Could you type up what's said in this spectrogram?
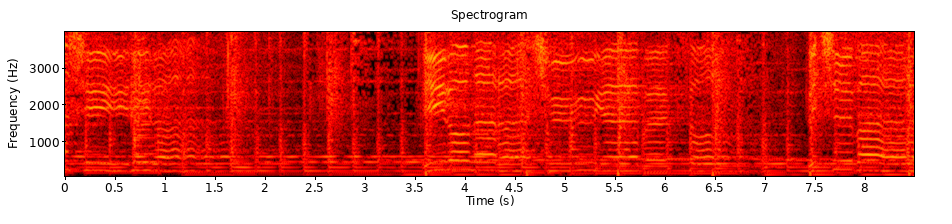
하시리라 일어나라 주의 백성 빛을 발라.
